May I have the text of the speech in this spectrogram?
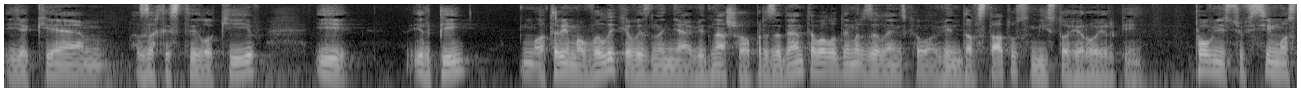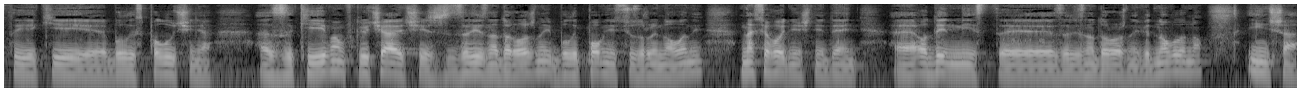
яке захистило Київ, і Ірпінь отримав велике визнання від нашого президента Володимира Зеленського. Він дав статус місто Герой Ірпінь. Повністю всі мости, які були сполучення з Києвом, включаючи залізнодорожний, були повністю зруйновані. На сьогоднішній день е, один міст е, залізнодорожний відновлено, інша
